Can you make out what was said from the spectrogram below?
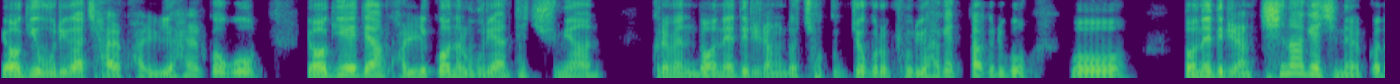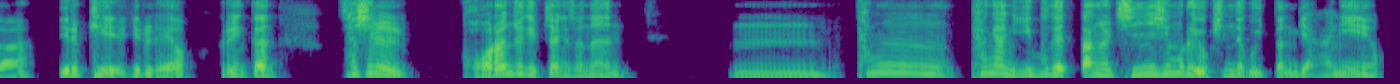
여기 우리가 잘 관리할 거고 여기에 대한 관리권을 우리한테 주면 그러면 너네들이랑도 적극적으로 교류하겠다. 그리고 뭐 너네들이랑 친하게 지낼 거다. 이렇게 얘기를 해요. 그러니까 사실 거란족 입장에서는 음, 평, 평양 이북의 땅을 진심으로 욕심내고 있던 게 아니에요.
